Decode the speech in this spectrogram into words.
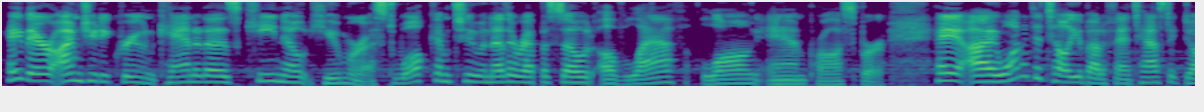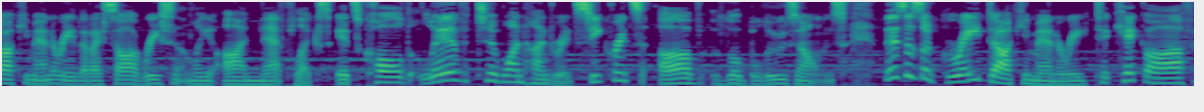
Hey there, I'm Judy Croon, Canada's keynote humorist. Welcome to another episode of Laugh Long and Prosper. Hey, I wanted to tell you about a fantastic documentary that I saw recently on Netflix. It's called Live to 100 Secrets of the Blue Zones. This is a great documentary to kick off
